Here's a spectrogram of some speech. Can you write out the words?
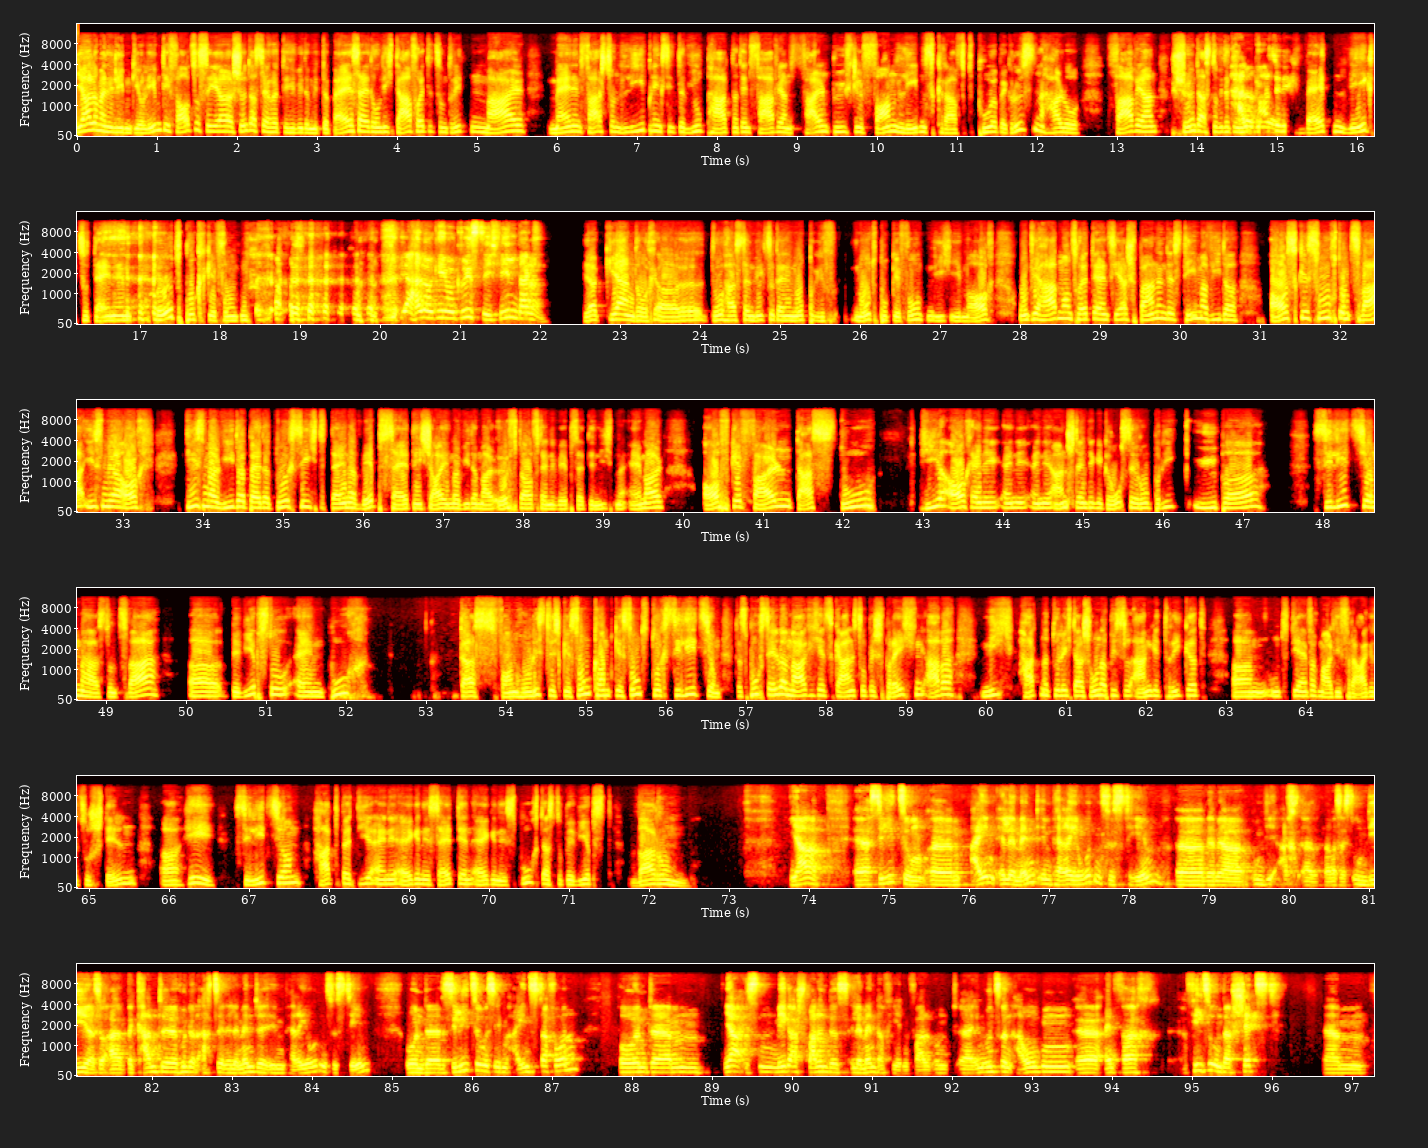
Ja, hallo meine lieben Geoleben TV-Zuseher. Schön, dass ihr heute hier wieder mit dabei seid und ich darf heute zum dritten Mal meinen fast schon Lieblingsinterviewpartner, den Fabian Fallenbüchel von Lebenskraft pur begrüßen. Hallo Fabian, schön, dass du wieder den hallo, wahnsinnig weiten Weg zu deinem Notebook gefunden hast. ja, hallo Geo, grüß dich, vielen Dank. Ja, gern doch. Äh, du hast den Weg zu deinem Notebook gefunden, ich eben auch. Und wir haben uns heute ein sehr spannendes Thema wieder ausgesucht. Und zwar ist mir auch diesmal wieder bei der Durchsicht deiner Webseite, ich schaue immer wieder mal öfter auf deine Webseite, nicht nur einmal, aufgefallen, dass du hier auch eine, eine, eine anständige große Rubrik über Silizium hast. Und zwar äh, bewirbst du ein Buch das von holistisch gesund kommt, gesund durch Silizium. Das Buch selber mag ich jetzt gar nicht so besprechen, aber mich hat natürlich da schon ein bisschen angetriggert ähm, und dir einfach mal die Frage zu stellen, äh, hey, Silizium hat bei dir eine eigene Seite, ein eigenes Buch, das du bewirbst. Warum? Ja, äh, Silizium, äh, ein Element im Periodensystem. Äh, wir haben ja um die, acht, äh, was heißt um die, also äh, bekannte 118 Elemente im Periodensystem. Und äh, Silizium ist eben eins davon. Und ähm, ja, ist ein mega spannendes Element auf jeden Fall. Und äh, in unseren Augen einfach viel zu unterschätzt. Ähm,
